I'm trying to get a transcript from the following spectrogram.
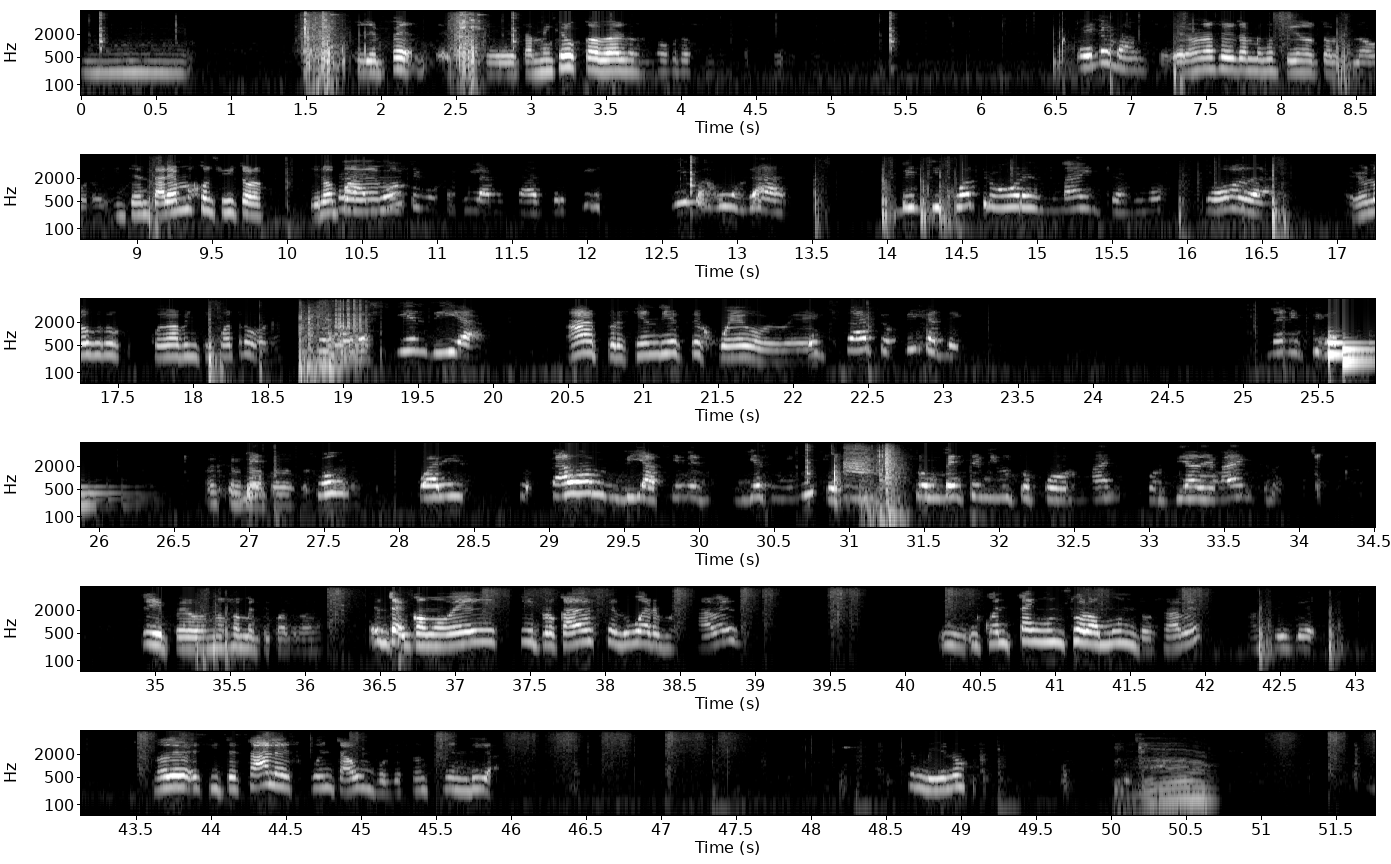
Mm, depende, porque también quiero que haga los logros en esta serie. Hoy no manches. Pero no estoy también consiguiendo todos los logros. Intentaremos conseguir todos. Si no Mira, podemos, yo tengo casi la mitad, pero ¿quién, ¿quién va a jugar 24 horas Minecraft? No jodas. Yo logro juega 24 horas. No juegas 100 días. Ah, pero 100 días este juego, bebé. Exacto, fíjate. Neni, fíjate. Es que no te puedo. Son 40, cada día tiene 10 minutos. Son 20 minutos por, por día de Minecraft. Sí, pero no son 24 horas. Gente, como veis, sí, pero cada vez que duerme, ¿sabes? Y, y cuenta en un solo mundo, ¿sabes? Así que no debe- si te sales, cuenta aún, porque son 100 días. ¿Quién vino?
